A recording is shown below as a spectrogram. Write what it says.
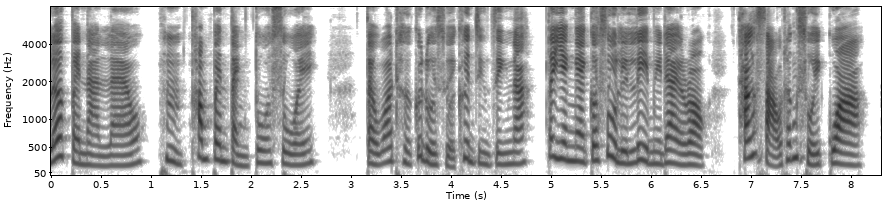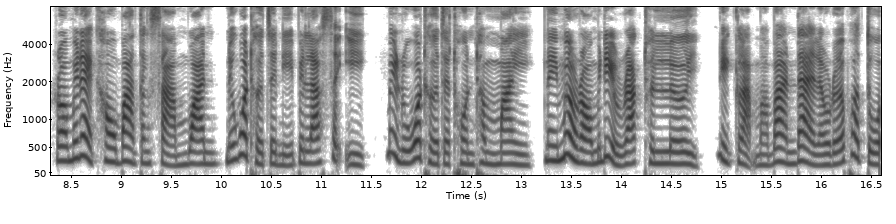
เลิกไปนานแล้วหึทำเป็นแต่งตัวสวย แต่ว่าเธอก็ดูสวยขึ้นจริง ๆ นะ แต่ยังไงก็สู้ลิลลี่ไม่ได้หรอก ทั้งสาวทั้งสวยกว่า เราไม่ได้เข้าบ้านตั้งสามวัน นึกว่าเธอจะหนีไปแล้วซะอีก ไม่รู้ว่าเธอจะทนทำไม ในเมื่อเราไม่ได้รักเธอเลย นี่กลับมาบ้านได้แล้วเหรอพอตัว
